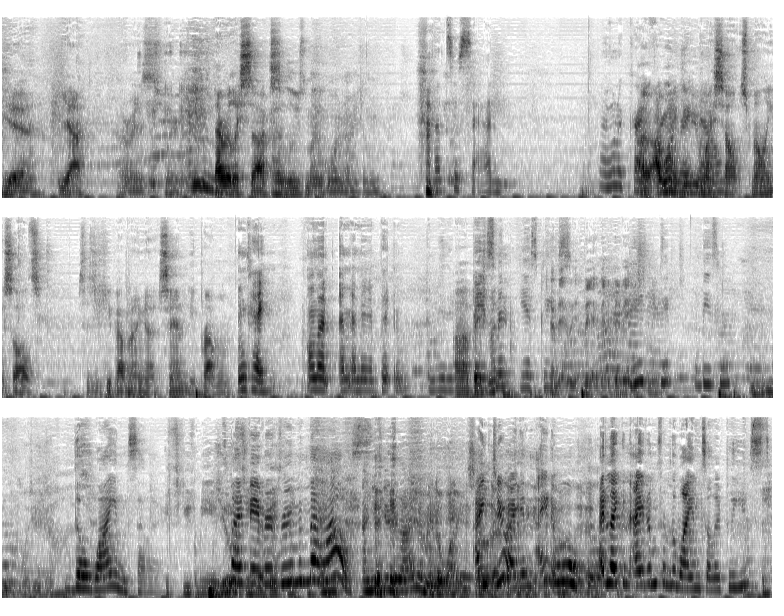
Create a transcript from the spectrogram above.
Yeah. Yeah, Alright, it's fair. that really sucks. I lose my one item. That's so sad. I want to cry. I for want to you give you now. my salt, smelling salts since you keep having a sanity problem. Okay, hold on. I'm, I'm in a bit. I'm in the Uh, basement? Yes, please. Beep, the? Ooh, what do you got? The wine cellar. Excuse me. It's my favorite room in the house. And you get an item in the wine cellar. I do. I get an item. I'd like an item from the wine cellar, please.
